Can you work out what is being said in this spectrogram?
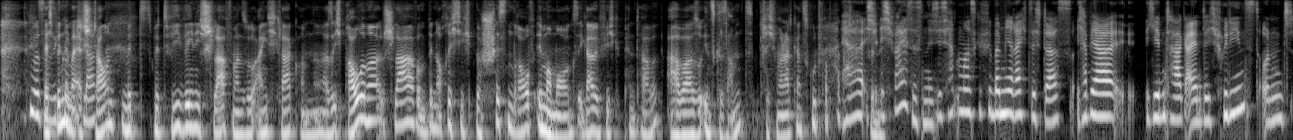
ja, ich bin immer Schlaf. erstaunt, mit, mit wie wenig Schlaf man so eigentlich klarkommt. Ne? Also ich brauche immer Schlaf und bin auch richtig beschissen drauf, immer morgens, egal wie viel ich gepennt habe. Aber so insgesamt kriegt man das ganz gut verpackt. Ja, ich, ich. ich weiß es nicht. Ich habe immer das Gefühl, bei mir rächt sich das. Ich habe ja jeden Tag eigentlich Frühdienst und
